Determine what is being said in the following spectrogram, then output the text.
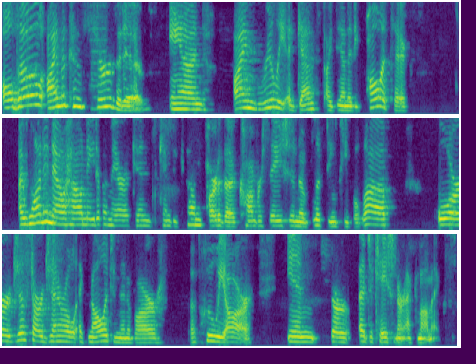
although I'm a conservative and I'm really against identity politics, I want to know how Native Americans can become part of the conversation of lifting people up or just our general acknowledgement of our of who we are in their education or economics.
